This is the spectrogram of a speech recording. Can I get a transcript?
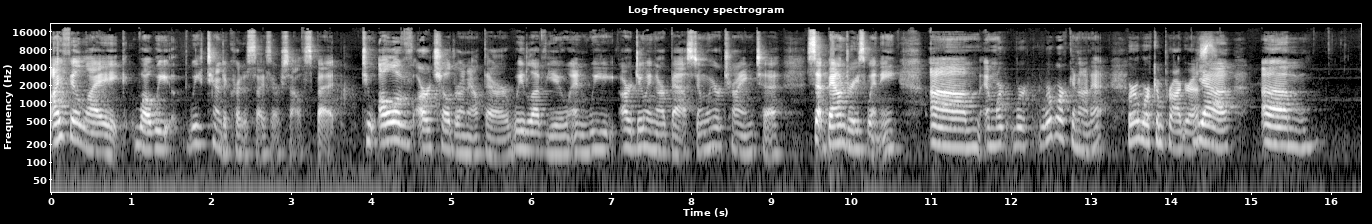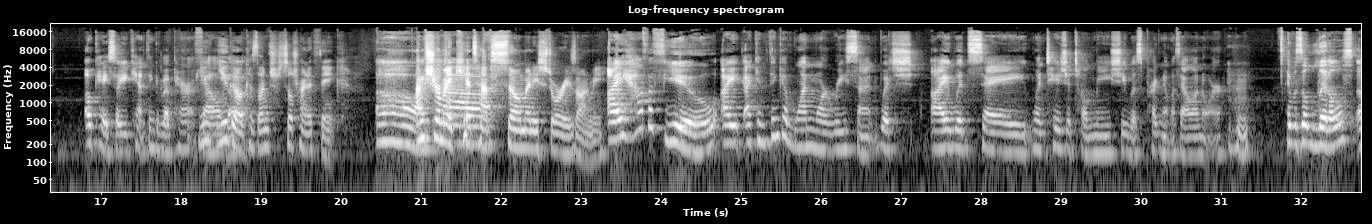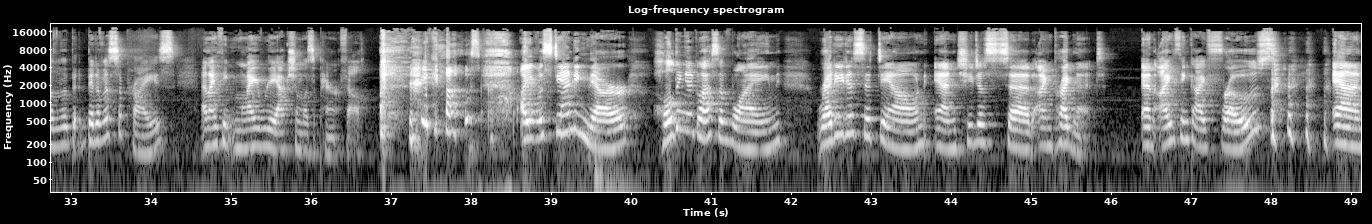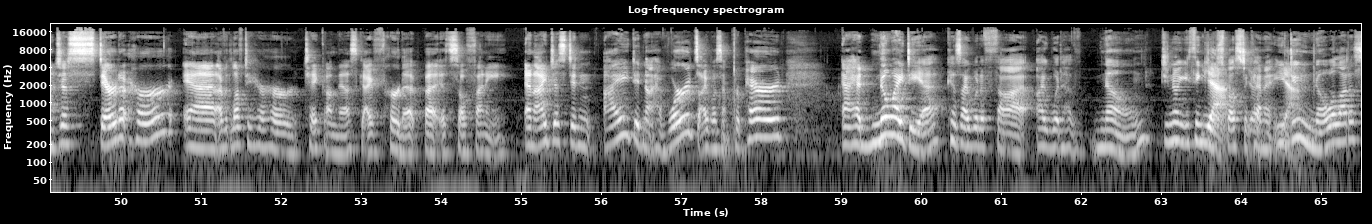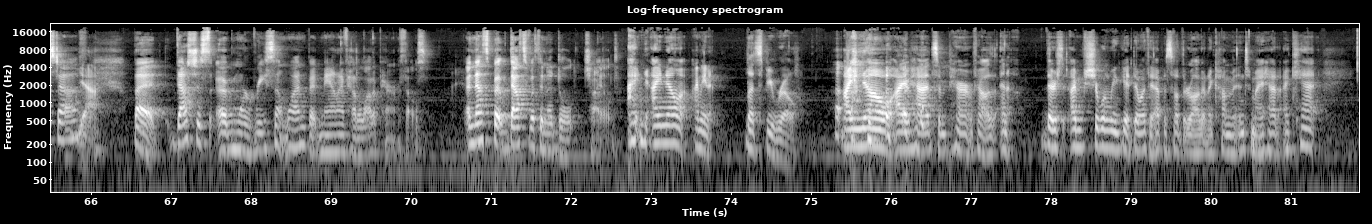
I feel like well, we we tend to criticize ourselves, but to all of our children out there, we love you and we are doing our best and we're trying to set boundaries, Whitney. Um, and we're, we're, we're working on it. We're a work in progress. Yeah. Um, okay, so you can't think of a parent You, you go because I'm still trying to think. Oh, I'm sure my kids have so many stories on me. I have a few. I, I can think of one more recent, which I would say when Tasia told me she was pregnant with Eleanor. Mm-hmm it was a little of a bit, bit of a surprise. And I think my reaction was a parent fell because I was standing there holding a glass of wine, ready to sit down, and she just said, I'm pregnant. And I think I froze and just stared at her. And I would love to hear her take on this. I've heard it, but it's so funny. And I just didn't, I did not have words. I wasn't prepared. I had no idea because I would have thought I would have known. Do you know you think yeah, you're supposed to yeah, kind of you yeah. do know a lot of stuff? Yeah. But that's just a more recent one. But man, I've had a lot of parent fails, and that's but that's with an adult child. I I know. I mean, let's be real. I know I've had some parent fails, and there's. I'm sure when we get done with the episode, they're all going to come into my head. I can't.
